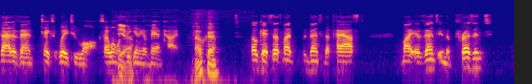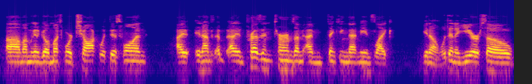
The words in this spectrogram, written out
that event takes way too long. So I went with Yeah. beginning of mankind. okay. Okay, so that's my event in the past. My event in the present, um, I'm going to go much more chalk with this one. I, and I'm, I'm in present terms, I'm, I'm thinking that means like, you know, within a year or so,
